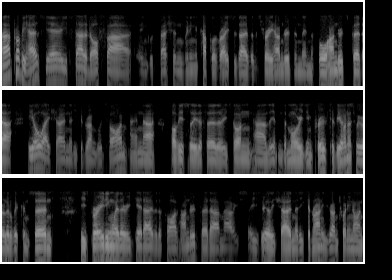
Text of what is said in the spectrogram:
Uh, probably has, yeah. He started off uh, in good fashion, winning a couple of races over the 300s and then the 400s, but uh, he always shown that he could run good time and uh, obviously, the further he's gone, uh, the, the more he's improved. To be honest, we were a little bit concerned his breeding whether he'd get over the 500, but um, no, he's he's really shown that he can run. He's run 29.6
